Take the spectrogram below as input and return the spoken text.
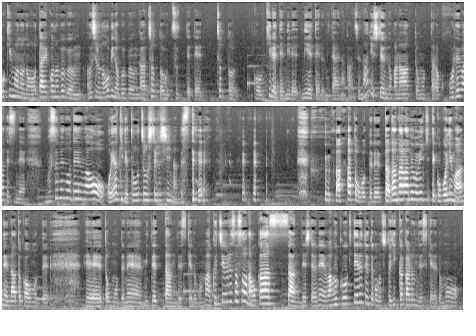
お着物のお太鼓の部分後ろの帯の部分がちょっと映っててちょっとこう切れて見れ見えてるみたいな感じで何してんのかなと思ったらこれはですね娘の電話をおやきで盗聴してるシーンなんですって。うわーと思ってねただならぬ雰囲気ってここにもあんねんなとか思ってへえ、と思ってね見てたんですけどもまあ口うるさそうなお母さんでしたよね。和服を着ているというところもちょっと引っかかるんですけれども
